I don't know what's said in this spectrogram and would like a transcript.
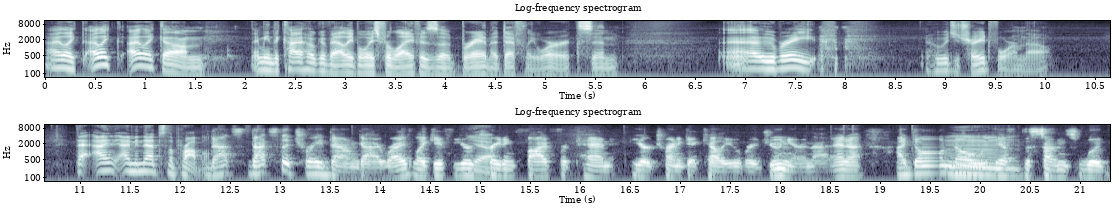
I like I like I like um I mean the Cuyahoga Valley Boys for Life is a brand that definitely works and uh, Oubre who would you trade for him though? That I, I mean that's the problem. That's that's the trade down guy, right? Like if you're Yeah. trading five for ten, you're trying to get Kelly Oubre Jr. in that. And uh, I don't know Mm. if the Suns would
